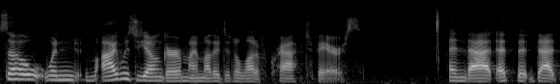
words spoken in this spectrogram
So when I was younger, my mother did a lot of craft fairs, and that at the, that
